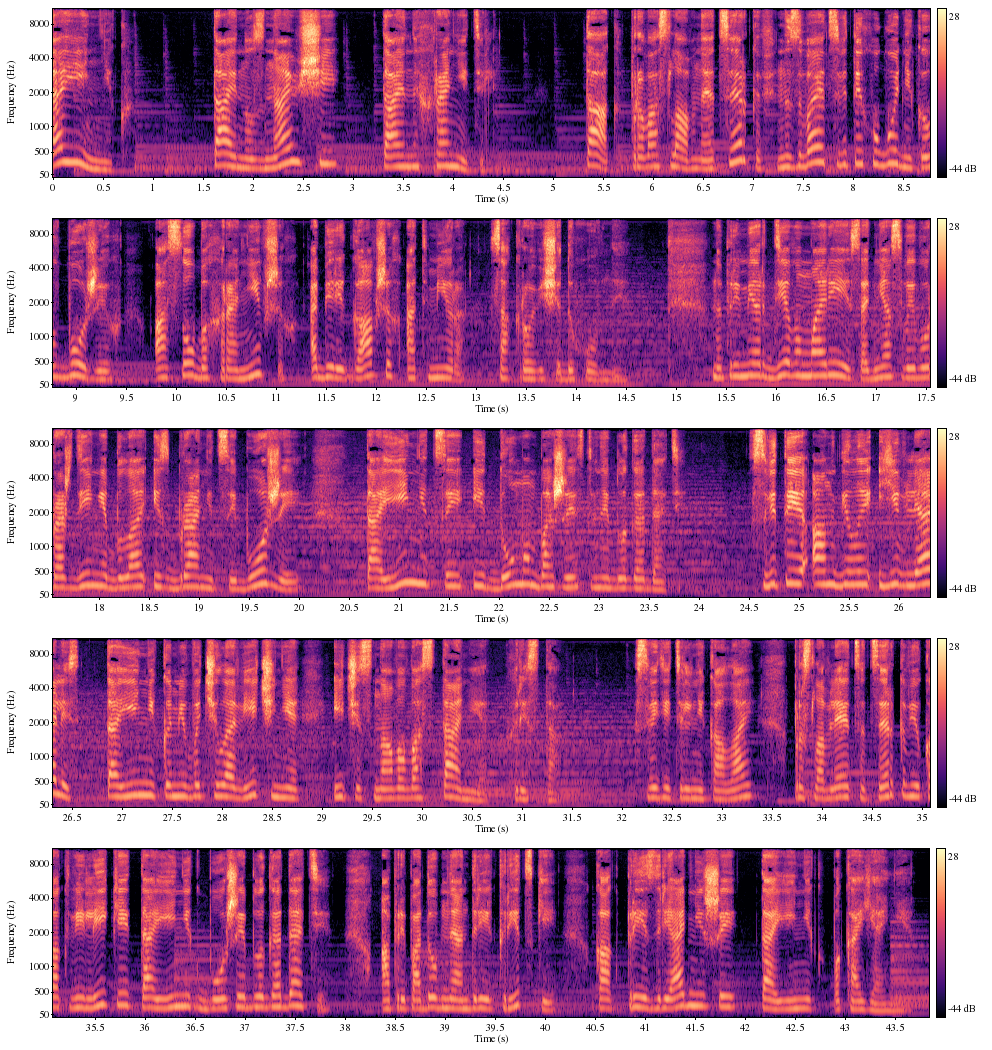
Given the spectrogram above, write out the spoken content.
Таинник. Тайну знающий, тайный хранитель. Так православная церковь называет святых угодников Божиих, особо хранивших, оберегавших от мира сокровища духовные. Например, Дева Мария со дня своего рождения была избранницей Божией, таинницей и домом божественной благодати. Святые ангелы являлись таинниками вочеловечения и честного восстания Христа. Святитель Николай прославляется церковью как великий таинник Божией благодати, а преподобный Андрей Крицкий – как преизряднейший таинник покаяния.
